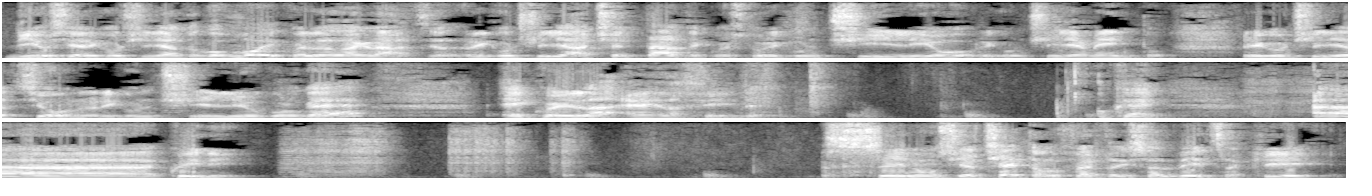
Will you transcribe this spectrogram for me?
Dio si è riconciliato con voi, quella è la grazia. Riconcilia- accettate questo riconcilio, riconciliamento, riconciliazione, riconcilio, quello che è, e quella è la fede. Ok? Uh, quindi se non si accetta l'offerta di salvezza che,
